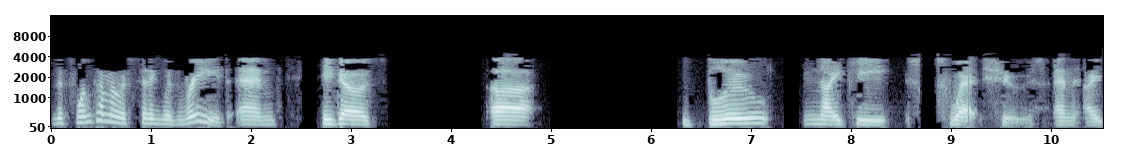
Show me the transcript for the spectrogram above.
this one time I was sitting with Reed and he goes, uh, blue Nike sweat shoes. And I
